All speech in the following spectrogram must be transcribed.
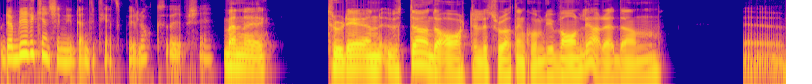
Och där blir det kanske en identitetsbil också i och för sig. Men eh, tror du det är en utdöende art eller tror du att den kommer bli vanligare? Den, eh,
